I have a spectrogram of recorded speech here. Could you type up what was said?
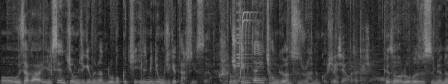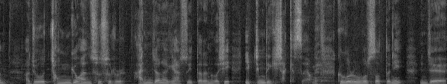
어, 의사가 1cm 움직이면은 로봇 끝이 1mm 움직이게 할 수 있어요. 그러면 굉장히 정교한 수술을 하는 거죠. 비례 제어가 다 되죠. 그래서 로봇을 쓰면은 아주 정교한 수술을 안전하게 할 수 있다는 것이 입증되기 시작했어요. 그걸 로봇 썼더니 이제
